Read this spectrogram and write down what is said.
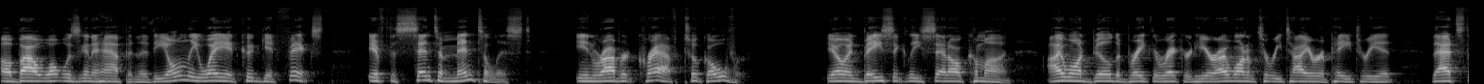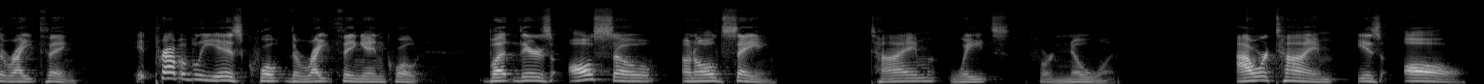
about what was going to happen that the only way it could get fixed if the sentimentalist in Robert Kraft took over you know, and basically said, "Oh, come on, I want Bill to break the record here. I want him to retire a Patriot. That's the right thing." It probably is quote the right thing end quote, but there's also an old saying: "Time waits for no one." Our time is all.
